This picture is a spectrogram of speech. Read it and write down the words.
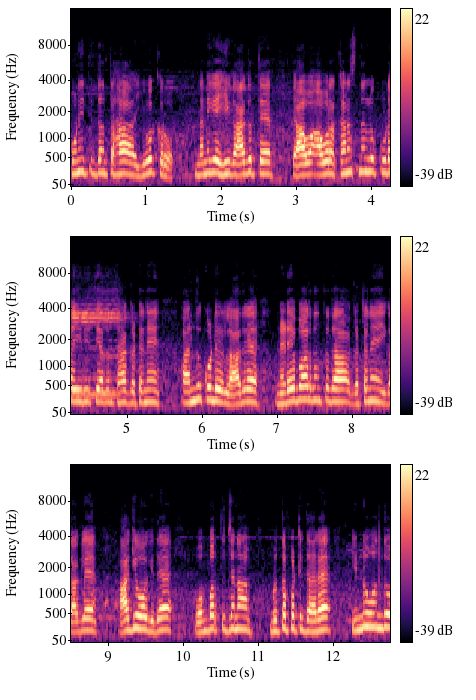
ಕುಣಿತಿದ್ದಂತಹ ಯುವಕರು, ನನಗೆ ಹೀಗಾಗುತ್ತೆ, ಯಾವ, ಅವರ ಕನಸಿನಲ್ಲೂ ಕೂಡ ಈ ರೀತಿಯಾದಂತಹ ಘಟನೆ ಅಂದುಕೊಂಡಿರಲಿಲ್ಲ ಆದರೆ ನಡೆಯಬಾರ್ದಂಥದ ಘಟನೆ ಈಗಾಗಲೇ ಆಗಿ ಹೋಗಿದೆ. ಒಂಬತ್ತು ಜನ ಮೃತಪಟ್ಟಿದ್ದಾರೆ. ಇನ್ನೂ ಒಂದು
